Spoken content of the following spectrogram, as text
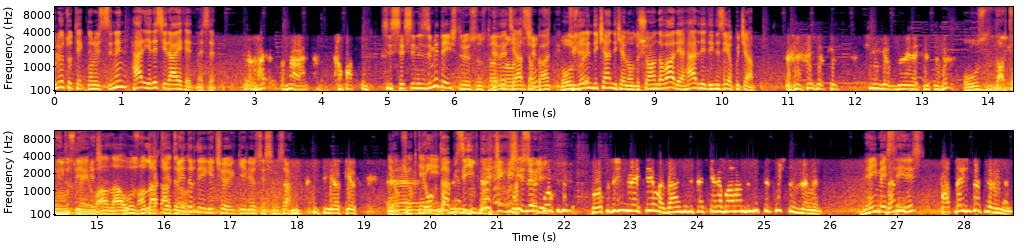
Bluetooth teknolojisinin her yere sirayet etmesi. Ha, kapattım. Siz sesinizi mi değiştiriyorsunuz tanımlamak Evet ya için? ben, tüylerim diken diken oldu. Şu anda var ya her dediğinizi yapacağım. yok yok. Şimdi yok böyle Oğuz Darth Vader Oğuz diye Bey, geçiyor. vallahi Oğuz Vallahi Darth Vader oldu. diye geçiyor geliyor sesimiz ha. yok yok. Yok yok Ee, demeyin. Yok da bizi ikna edecek bir şey söyleyin. Korkutucu, bir mesleğim var. Daha önce birkaç kere bağlandığımda sıkmıştınız benden. Ney mesleğiniz? Patlayıcı satıyorum ben.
